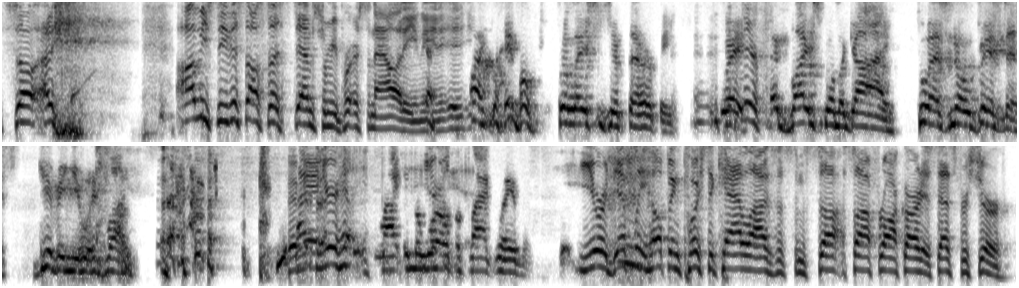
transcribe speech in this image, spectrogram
So I mean, obviously, this also stems from your personality. I mean, it, label relationship therapy. Wait, advice from a guy who has no business giving you advice. but man, you're in the world of black label. you are definitely helping push the catalogs of some soft rock artists. That's for sure.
